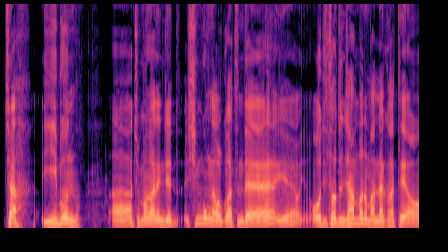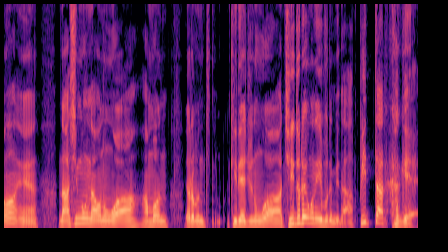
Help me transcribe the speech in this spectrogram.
자, 이분 아, 조만간에 이제 신곡 나올 것 같은데 예, 어디서든지 한 번은 만날 것 같아요. 예. 나 신곡 나오는 거야. 한번 여러분 기대해 주는 거야. 지드래곤의 부릅니다. 삐딱하게.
